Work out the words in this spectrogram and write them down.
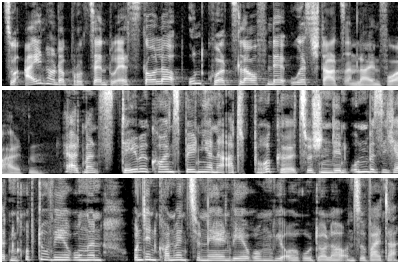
zu 100% US-Dollar und kurzlaufende US-Staatsanleihen vorhalten. Herr Altmann, Stablecoins bilden ja eine Art Brücke zwischen den unbesicherten Kryptowährungen und den konventionellen Währungen wie Euro, Dollar und so weiter.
